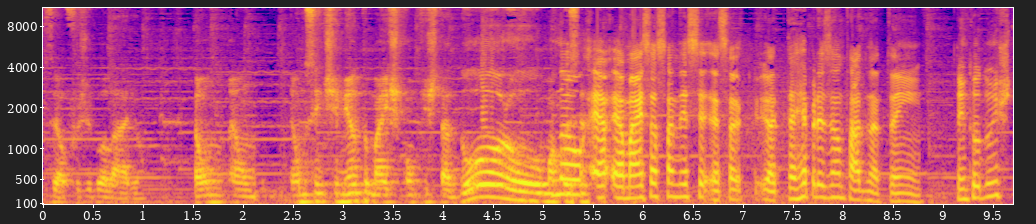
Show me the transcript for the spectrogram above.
dos elfos de Golarion? É um, é um, é um sentimento mais conquistador ou uma Não, coisa. é, é mais essa, nesse, essa. é Até representado, né? Tem, tem todo um, est-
